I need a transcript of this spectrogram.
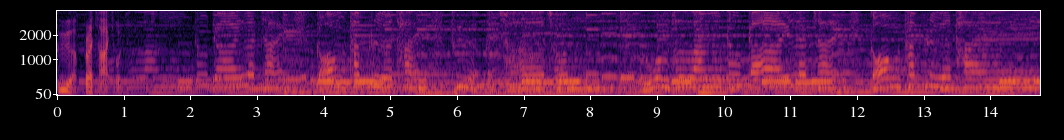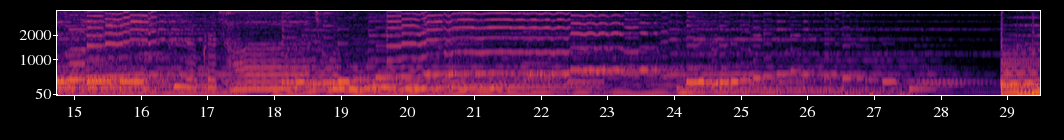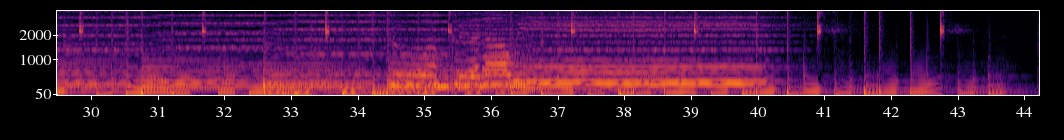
เพื่อประชาชน ทั้งกายและใจ กองทัพเรือไทย เพื่อประชาชน รวมพลังทั้งกายและใจ กองทัพเรือไทย เพื่อประชาชน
